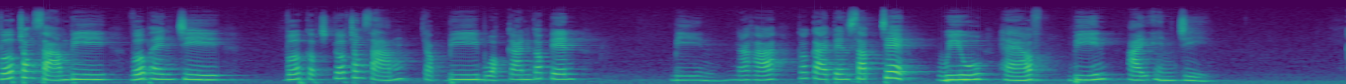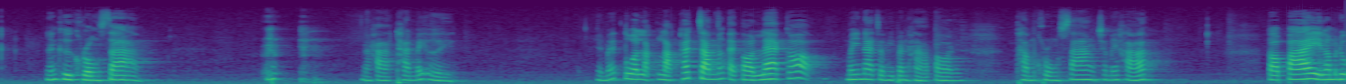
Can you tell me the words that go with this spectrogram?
verb ช่อง 3 be verb ing verb กับ verb ช่อง 3 กับ be บวกกันก็เป็น been นะคะ ก็กลายเป็น subject will have been ing นั่นคือโครงสร้างนะคะทันไหมเอ่ย เห็นไหมตัวหลักๆ ถ้าจำตั้งแต่ตอนแรกก็ไม่น่าจะมีปัญหาตอน ทำโครงสร้างใช่ไหมคะ ต่อไปเรามาดู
